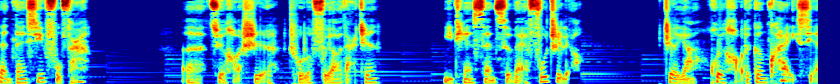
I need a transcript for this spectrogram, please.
但担心复发，呃，最好是除了服药打针，一天三次外敷治疗，这样会好的更快一些。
